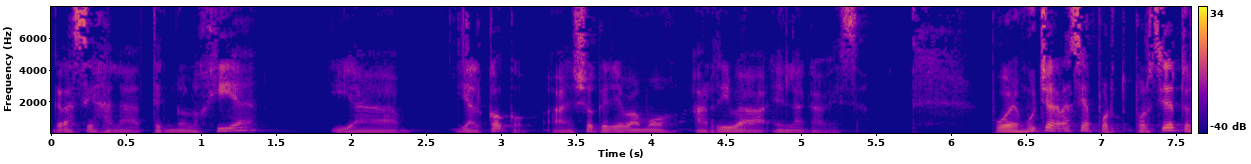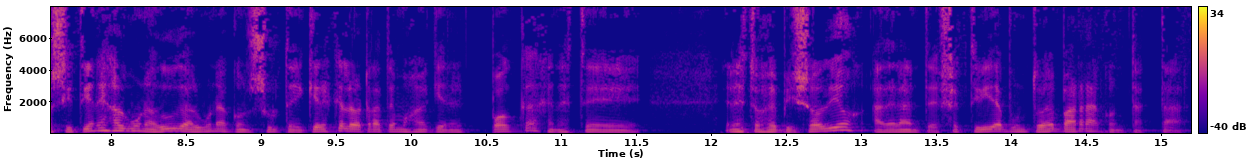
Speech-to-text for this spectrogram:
gracias a la tecnología y, a, y al coco, a eso que llevamos arriba en la cabeza. Pues muchas gracias por, por cierto, si tienes alguna duda, alguna consulta y quieres que lo tratemos aquí en el podcast, en este en estos episodios, adelante, efectividad.es barra contactar.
